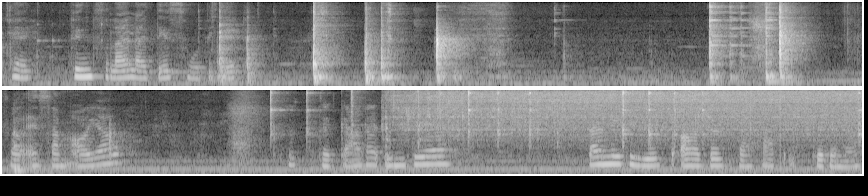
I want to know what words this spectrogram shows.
Okay, thin slice like this would be good. add some oil. Put the garlic in there. Don't need to use all just the half is good enough.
